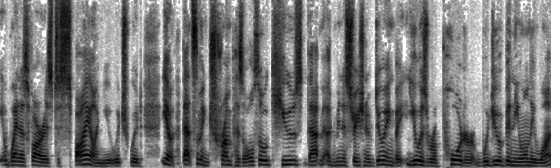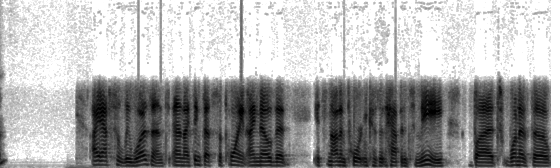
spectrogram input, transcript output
went as far as to spy on you, which would, you know, that's something Trump has also accused that administration of doing. But you, as a reporter, would you have been the only one? I absolutely wasn't, and I think that's the point. I know that it's not important because it happened to me, but one of the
